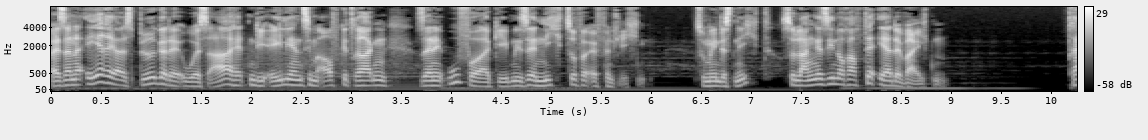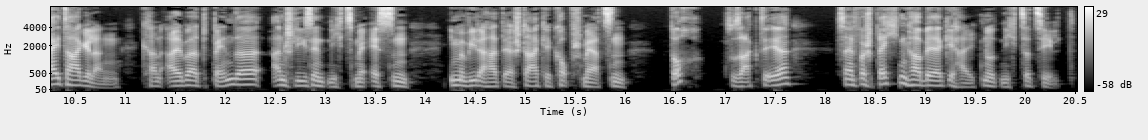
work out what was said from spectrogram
Bei seiner Ehre als Bürger der USA hätten die Aliens ihm aufgetragen, seine UFO-Ergebnisse nicht zu veröffentlichen. Zumindest nicht, solange sie noch auf der Erde weilten. Drei Tage lang kann Albert Bender anschließend nichts mehr essen, immer wieder hat er starke Kopfschmerzen. Doch, so sagte er, sein Versprechen habe er gehalten und nichts erzählt.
